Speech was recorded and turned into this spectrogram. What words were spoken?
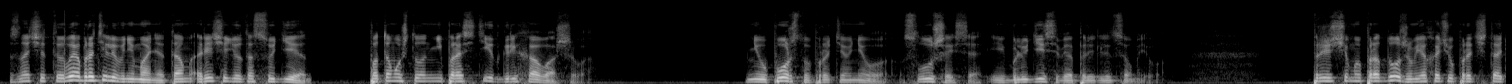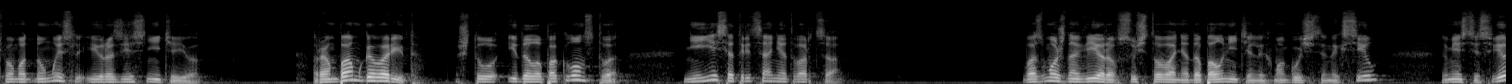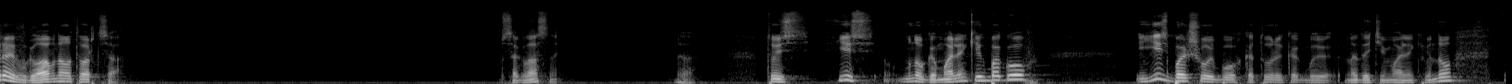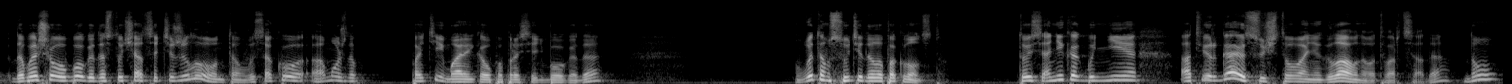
Значит, вы обратили внимание, там речь идет о суде, потому что он не простит греха вашего. Не упорствуй против него, слушайся и блюди себя перед лицом его. Прежде чем мы продолжим, я хочу прочитать вам одну мысль и разъяснить ее. Рамбам говорит, что идолопоклонство не есть отрицание Творца. Возможно, вера в существование дополнительных могущественных сил вместе с верой в главного Творца. Согласны? Да. То есть, есть много маленьких богов, и есть большой Бог, который как бы над этими маленькими. Но до большого Бога достучаться тяжело, он там высоко, а можно пойти маленького попросить Бога, да? В этом суть идолопоклонства. То есть они как бы не отвергают существование главного Творца, да? Но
